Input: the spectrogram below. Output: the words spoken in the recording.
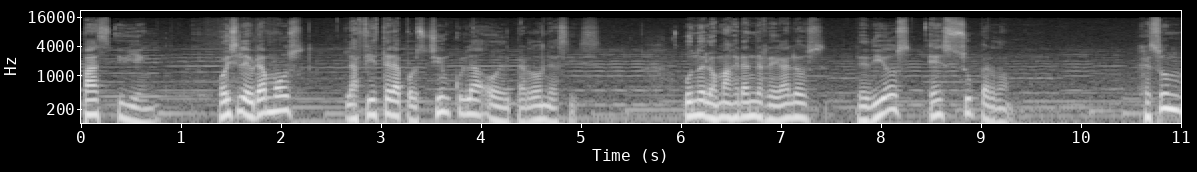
Paz y bien. Hoy celebramos la fiesta de la porciúncula o del perdón de Asís. Uno de los más grandes regalos de Dios es su perdón. Jesús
